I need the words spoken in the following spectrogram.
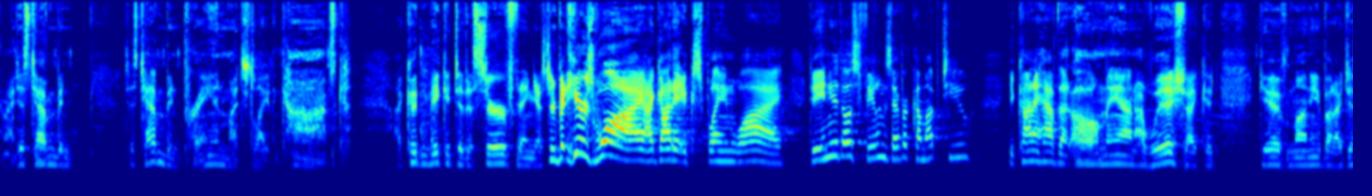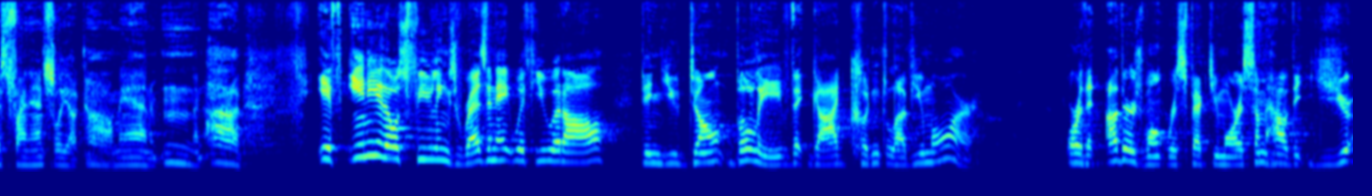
And I just haven't been, just haven't been praying much lately. God, I couldn't make it to the serve thing yesterday. But here's why. I got to explain why. Do any of those feelings ever come up to you? You kind of have that, oh man, I wish I could give money, but I just financially, oh man, mm, and ah. If any of those feelings resonate with you at all, then you don't believe that God couldn't love you more or that others won't respect you more, or somehow that you're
